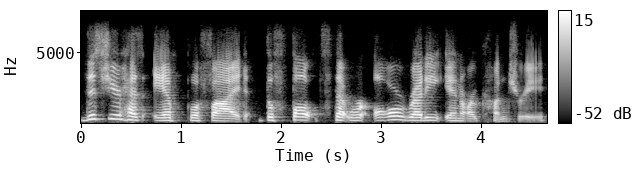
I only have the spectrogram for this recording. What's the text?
this year has amplified the faults that were already in our country.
